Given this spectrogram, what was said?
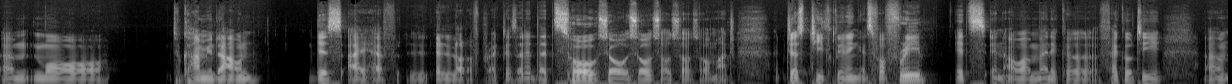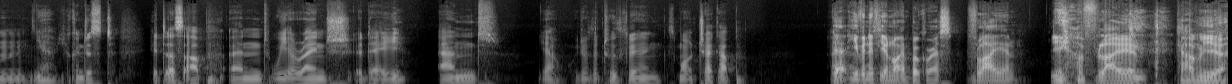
um, more to calm you down. This I have l- a lot of practice. I did that so so so so so so much. Just teeth cleaning. It's for free. It's in our medical faculty. Um, yeah, you can just hit us up and we arrange a day and yeah, we do the tooth cleaning, small checkup. yeah, even if you're not in Bucharest, fly in. yeah, fly in, come here.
